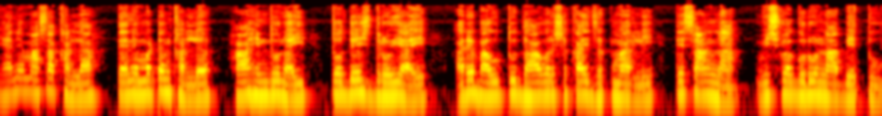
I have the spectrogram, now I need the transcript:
ह्याने मासा खाल्ला त्याने मटण खाल्लं हा हिंदू नाही तो देशद्रोही आहे. अरे भाऊ तू दहा वर्ष काय झक मारली ते सांग ना विश्वगुरु ना बे तू.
